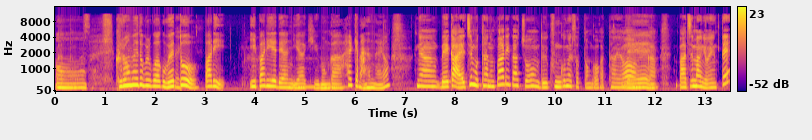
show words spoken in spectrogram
갔다 어, 왔어요. 그럼에도 불구하고 왜또 네. 파리, 이 파리에 대한 이야기 음. 뭔가 할 게 많았나요? 그냥 내가 알지 못하는 파리가 좀 늘 궁금했었던 것 같아요. 네. 그러니까 마지막 여행 때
